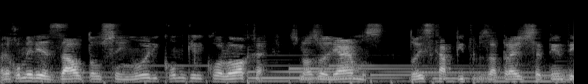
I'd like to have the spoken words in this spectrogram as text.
Olha como ele exalta o Senhor e como que ele coloca, se nós olharmos dois capítulos atrás, os, 70,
